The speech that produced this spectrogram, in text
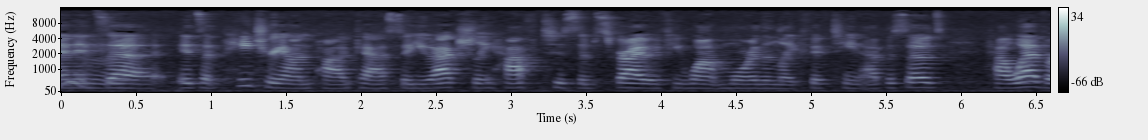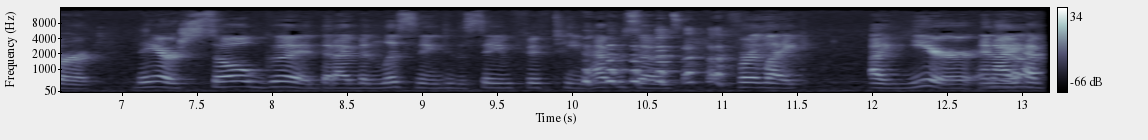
And it's Mm. a it's a Patreon podcast, so you actually have to subscribe if you want more than like 15 episodes. However, they are so good that I've been listening to the same 15 episodes for like a year and I have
